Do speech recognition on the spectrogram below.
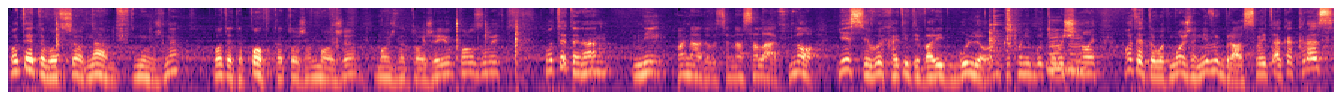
Вот это вот все нам нужно. Вот эта попка тоже можно, можно тоже ее пользовать. Вот это нам не понадобится на салат. Но если вы хотите варить бульон какой-нибудь овощной, вот это вот можно не выбрасывать, а как раз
